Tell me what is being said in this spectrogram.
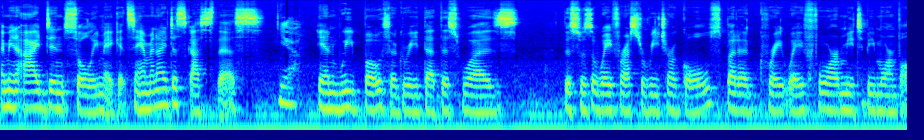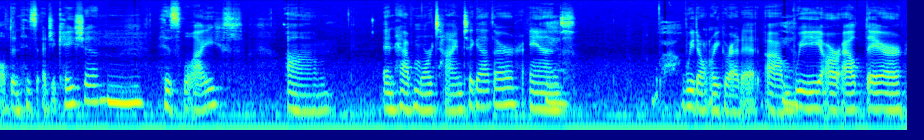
I mean, I didn't solely make it. Sam and I discussed this, Yeah. and we both agreed that this was this was a way for us to reach our goals, but a great way for me to be more involved in his education, his life, um, and have more time together. And Yeah. Wow. we don't regret it. Um, Yeah. We are out there.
